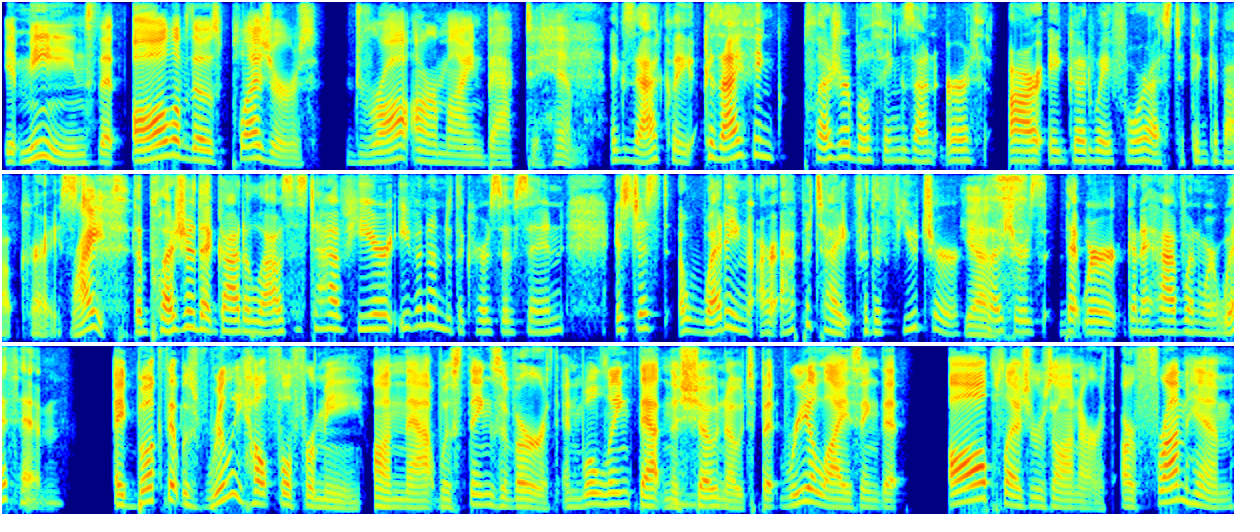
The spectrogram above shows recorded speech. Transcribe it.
It means that all of those pleasures draw our mind back to Him. Exactly. Because I think pleasurable things on earth are a good way for us to think about Christ. Right. The pleasure that God allows us to have here, even under the curse of sin, is just a whetting our appetite for the future Yes. pleasures that we're going to have when we're with Him. A book that was really helpful for me on that was Things of Earth, and we'll link that in the show Mhm. notes. But realizing that all pleasures on earth are from Him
